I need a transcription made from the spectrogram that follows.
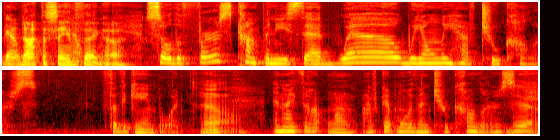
No. Not the same No. thing, huh? So the first company said, well, we only have two colors for the game board. Oh. And I thought, well, I've got more than two colors. Yeah.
